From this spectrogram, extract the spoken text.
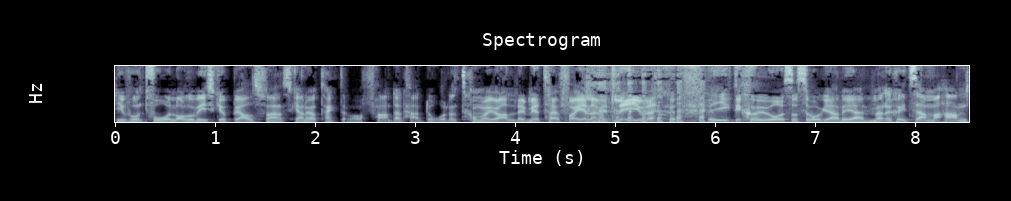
division 2-lag och vi ska upp i allsvenskan. Och jag tänkte, vad fan den här dåden kommer jag ju aldrig mer träffa i hela mitt liv. det gick till sju år så såg jag han igen. Men skitsamma, han,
